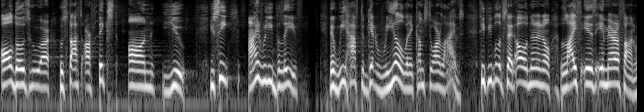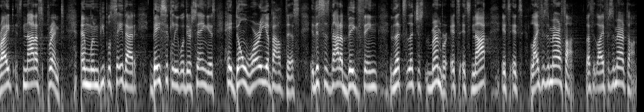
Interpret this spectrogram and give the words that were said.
all those who are whose thoughts are fixed on you. You see, I really believe that we have to get real when it comes to our lives. See, people have said, oh, no, no, no, life is a marathon, right? It's not a sprint. And when people say that, basically what they're saying is, hey, don't worry about this. This is not a big thing. Let's, let's just remember, it's, it's not, it's, it's, life is a marathon. Life is a marathon.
